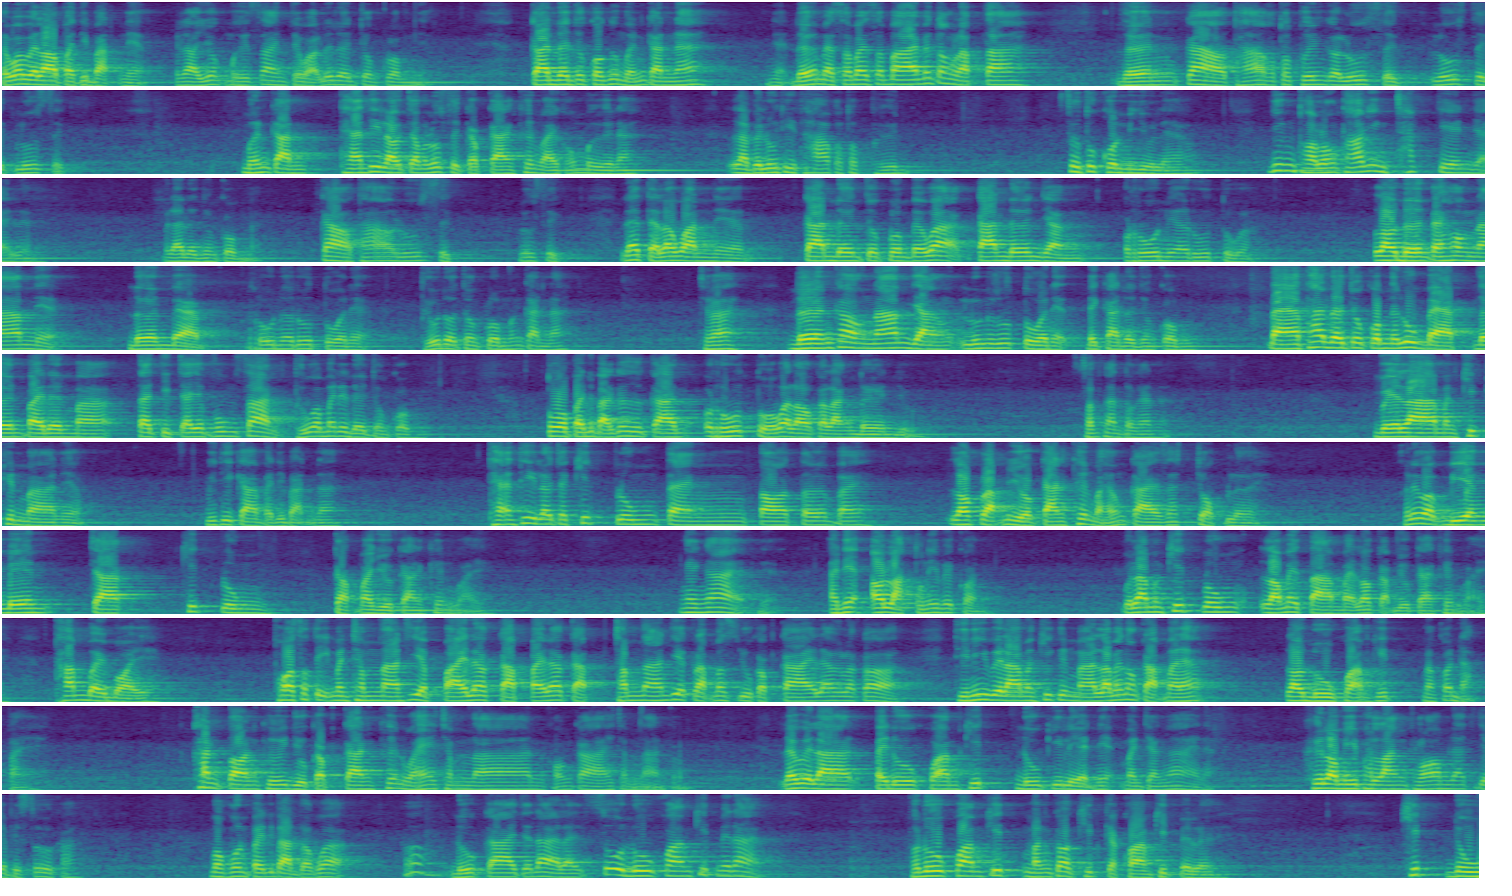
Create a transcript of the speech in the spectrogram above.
แต่ว่าเวลาปฏิบัติเนี่ยเวลายกมือสร้างจังหวะหรือเดินจงกรมเนี่ยการเดินจงกรมก็เหมือนกันนะเนี่ยเดินแบบสบายๆไม่ต้องหลับตา เดินก้าวเท้ากระทบพื้นก็รู้สึกรู้สึกรู้สึก เหมือนกันแทนที่เราจะมารู้สึกกับการเคลื่อนไหวของมือนะ เราไปรู้ที่เท้ากระทบพื้น ซึ่งทุกคนมีอยู่แล้ว ยิ่งถอดรองเท้ายิ่งชัดเจนใหญ่เลย เวลาเดินจงกรมก้าวเท้ารู้สึกรู้สึก และแต่ละวันเนี่ย การเดินจงกรมแปลว่า การเดินอย่างรู้เนื้อรู้ตัว เราเดินไปห้องน้ำเนี่ยเดินแบบรู้เนื้อรู้ตัวเนี่ยถือว่าเดินจงกรมเหมือนกันนะใช่ไหมเดินเข้าห้องน้ำอย่างรู้เนื้อรู้ตัวเนี่ยเป็นการเดินจงกรมแต่ถ้าเดินจงกรมในรูปแบบเดินไปเดินมา แต่จิตใจจะฟุ้งซ่านถือว่าไม่ได้เดินจงกรมตัวปฏิบัติก็คือการรู้ตัวว่าเรากำลังเดินอยู่สำคัญตรงนั้น เวลามันคิดขึ้นมาเนี่ย วิธีการปฏิบัตินะ แทนที่เราจะคิดปรุงแต่งต่อเติมไป เรากลับมาอยู่กับการเคลื่อนไหวของกายซะจบเลยเขาเรียกว่าเบี่ยงเบนจากคิดปรุงกลับมาอยู่การเคลื่อนไหว ง่ายๆเนี่ยอันนี้เอาหลักตรงนี้ไปก่อน เวลามันคิดปรุงเราไม่ตามไป เรากลับอยู่การเคลื่อนไหวทำบ่อยๆ พอสติมันชำนาญที่จะไปแล้วกลับไปแล้วกลับชำนาญที่จะกลับมาอยู่กับกายแล้วแล้วก็ ทีนี้เวลามันคิดขึ้นมา เราไม่ต้องกลับมาแล้ว เราดูความคิดมันก็ดับไป ขั้นตอนคืออยู่กับการเคลื่อนไหวให้ชำนาญของกายให้ชำนาญก่อนแล้วเวลาไปดูความคิดดูกิเลสเนี่ยมันจะง่ายแล้วคือเรามีพลังพร้อมแล้วที่จะไปสู้เขาบางคนปฏิบัติบอกว่าดูกายจะได้อะไร สู้ดูความคิดไม่ได้พอดูความคิดมันก็คิดกับความคิดไปเลย คิดดู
